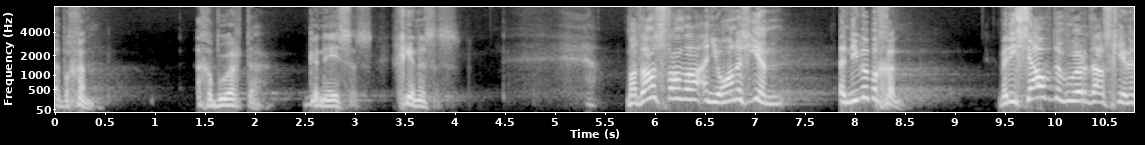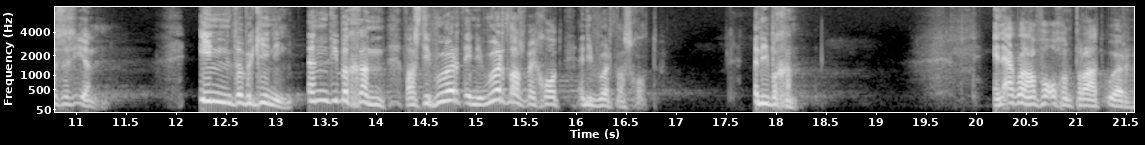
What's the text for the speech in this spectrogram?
'n begin. 'n Geboorte. Genesis. Genesis. Maar dan staan daar in Johannes 1 'n nuwe begin met dieselfde woorde as Genesis 1. In the beginning. In die begin was die woord en die woord was by God en die woord was God. In die begin. En ek wil dan vanoggend praat oor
